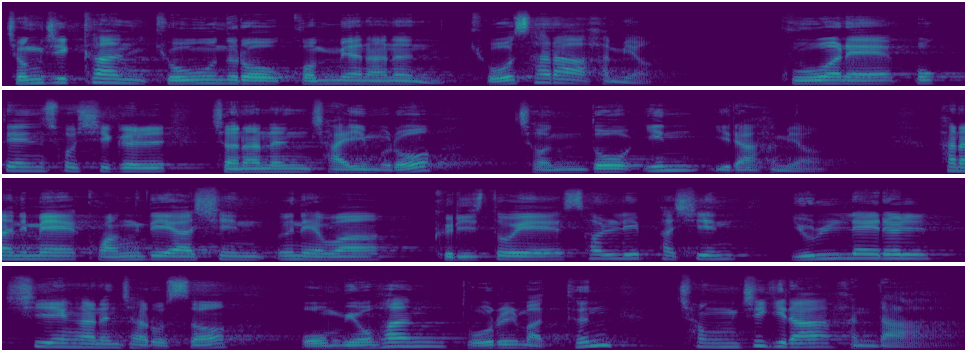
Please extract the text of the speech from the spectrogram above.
정직한 교훈으로 권면하는 교사라 하며 구원의 복된 소식을 전하는 자이므로 전도인이라 하며 하나님의 광대하신 은혜와 그리스도의 설립하신 율례를 시행하는 자로서 오묘한 도를 맡은 청직이라 한다.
